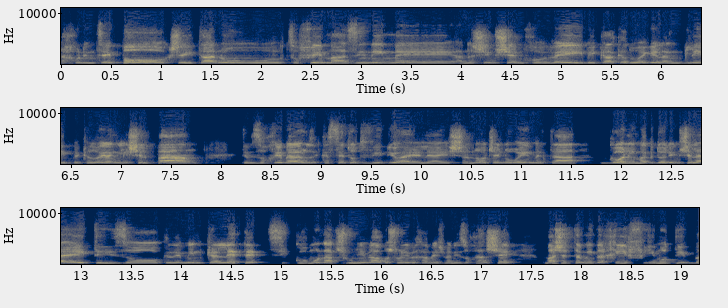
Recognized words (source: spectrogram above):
אנחנו נמצאים פה, כשאיתנו צופים, מאזינים, אה, אנשים שהם חובבי בעיקר כדורגל אנגלי, וכדורגל אנגלי של פעם, אתם זוכרים, היה לנו את הקסטות וידאו האלה, הישנות, שהיינו רואים את הגולים הגדולים של האייטיז, או כזה מין קלטת סיכום עונת 84-85, ואני זוכר שמה שתמיד הכי הפעים אותי ב...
